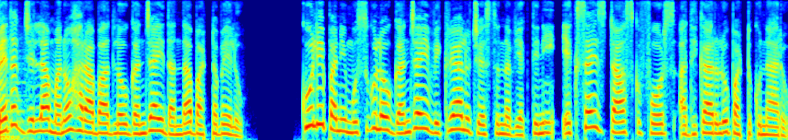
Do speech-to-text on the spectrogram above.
మెదక్ జిల్లా మనోహరాబాద్లో గంజాయి దందా బట్టబేలు. కూలీ పని ముసుగులో గంజాయి విక్రయాలు చేస్తున్న వ్యక్తిని ఎక్సైజ్ టాస్క్ ఫోర్స్ అధికారులు పట్టుకున్నారు.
